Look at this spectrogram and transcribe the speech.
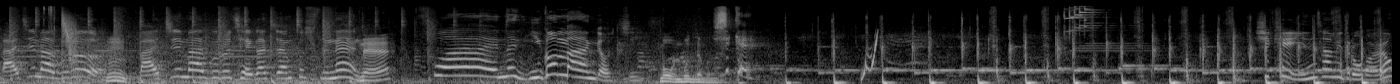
마지막으로 음. 마지막으로 제가 짠 코스는 네. 소화에는 이것만 한 게 없지. 뭐 뭔데 뭔데? 식혜. 식혜 인삼이 들어가요?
